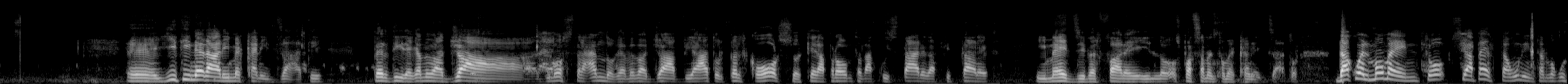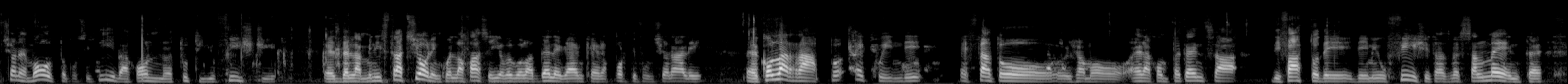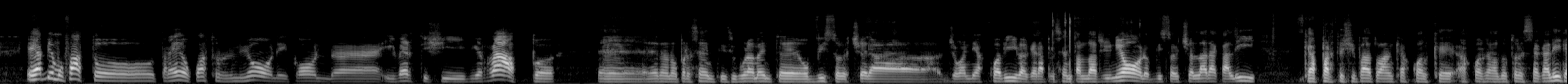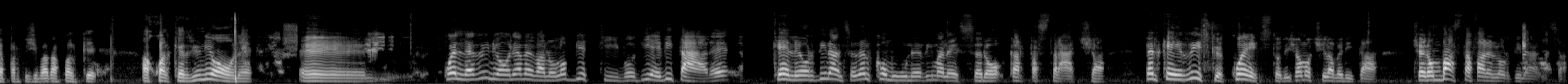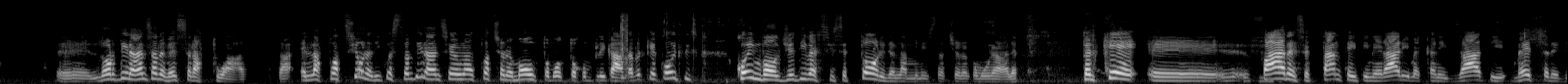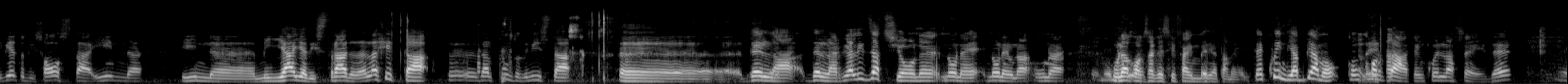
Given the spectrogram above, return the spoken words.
eh, gli itinerari meccanizzati per dire che aveva già dimostrando che aveva già avviato il percorso e che era pronta ad acquistare, ad affittare i mezzi per fare il- lo spazzamento meccanizzato. Da quel momento si è aperta un'interlocuzione molto positiva con tutti gli uffici eh, dell'amministrazione. In quella fase io avevo la delega anche ai rapporti funzionali eh, con la RAP e quindi è stato, diciamo, era competenza di fatto dei, dei miei uffici trasversalmente e abbiamo fatto tre o quattro riunioni con eh, i vertici di RAP, eh, erano presenti sicuramente, ho visto che c'era Giovanni Acquaviva che era presente alla riunione, ho visto che c'è Lara Calì che ha partecipato anche a qualche, a qualche la dottoressa Calì che ha partecipato a qualche, a qualche riunione. Eh, quelle riunioni avevano l'obiettivo di evitare che le ordinanze del comune rimanessero carta straccia, perché il rischio è questo, diciamoci la verità, cioè non basta fare l'ordinanza, eh, l'ordinanza deve essere attuata. E l'attuazione di queste ordinanze è un'attuazione molto molto complicata perché co- coinvolge diversi settori dell'amministrazione comunale. Perché eh, fare 70 itinerari meccanizzati, mettere il divieto di sosta in in eh, migliaia di strade della città, eh, dal punto di vista eh, della, della, realizzazione non è, non è una, una, una, cosa che si fa immediatamente. Quindi abbiamo concordato in quella sede,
